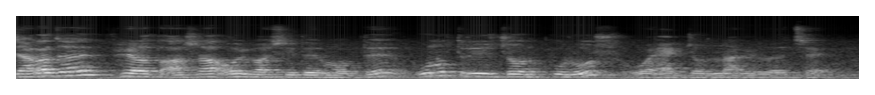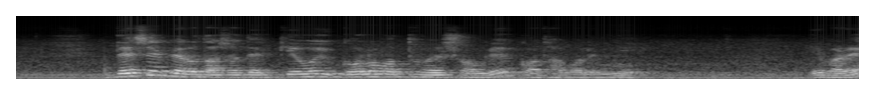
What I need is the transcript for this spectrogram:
জানা যায়, ফেরত আসা অভিবাসীদের মধ্যে উনত্রিশ জন পুরুষ ও একজন নারী রয়েছে। দেশে ফেরত আসাদের কেউই গণমাধ্যমের সঙ্গে কথা বলেননি। এবারে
